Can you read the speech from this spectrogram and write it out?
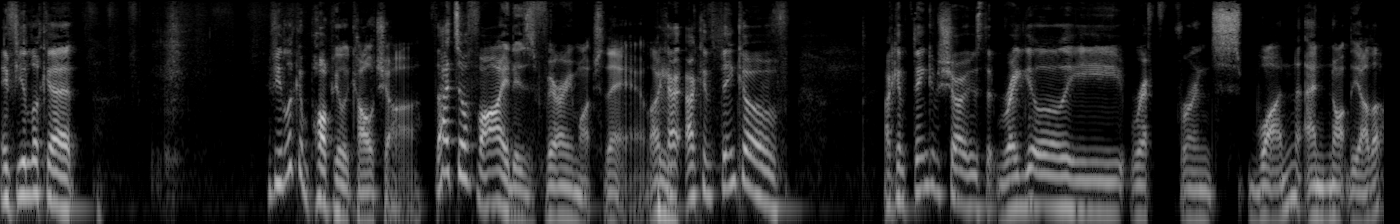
if you look at if you look at popular culture, that divide is very much there. Like I, I can think of I can think of shows that regularly reference one and not the other.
